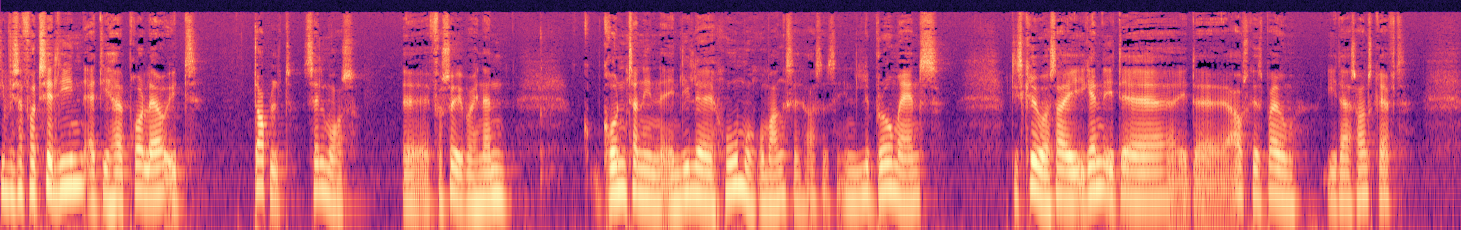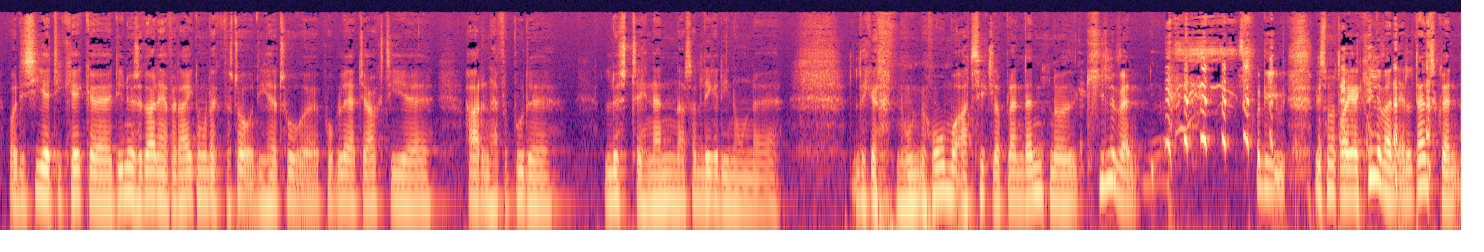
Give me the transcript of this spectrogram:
de vil så få til at ligne, at de har prøvet at lave et dobbelt selvmords øh, forsøg på hinanden. Grundet sådan en, en lille homoromance, også en lille bromance. De skriver så igen et, øh, et øh, afskedsbrev i deres håndskrift, hvor de siger, at de, kan ikke, øh, de er nødt til at gøre det her, for der er ikke nogen, der kan forstå, at de her to øh, populære jocks, de øh, har den her forbudte lyst til hinanden, og så ligger de nogle, øh, ligger nogle homoartikler, blandt andet noget kildevand. Fordi hvis man drikker kildevand eller dansk vand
